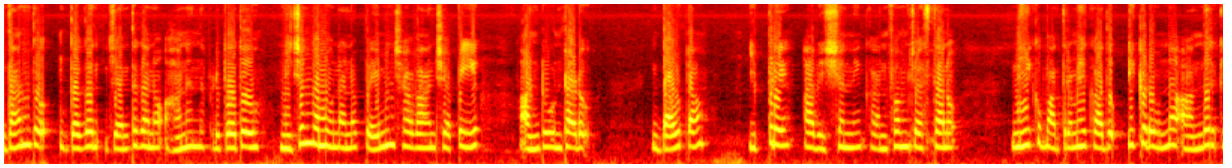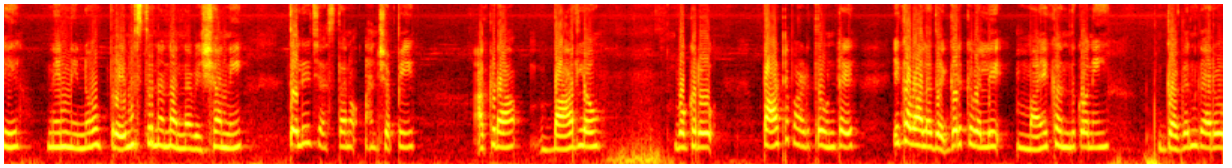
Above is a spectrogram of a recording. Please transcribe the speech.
దాంతో గగన్ ఎంతగానో ఆనందపడిపోతూ నిజంగా నువ్వు నన్ను ప్రేమించావా? అని చెప్పి అంటూ ఉంటాడు. డౌటా? ఇప్పుడే ఆ విషయాన్ని కన్ఫర్మ్ చేస్తాను. నీకు మాత్రమే కాదు ఇక్కడ ఉన్న అందరికీ నేను నిన్ను ప్రేమిస్తున్నానన్న విషయాన్ని తెలియచేస్తాను అని చెప్పి అక్కడ బార్లో ఒకరు పాట పాడుతూ ఉంటే ఇక వాళ్ళ దగ్గరికి వెళ్ళి మైక్ అందుకొని గగన్ గారు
